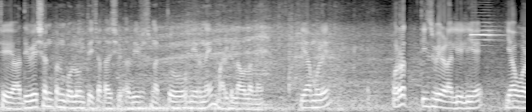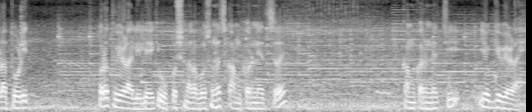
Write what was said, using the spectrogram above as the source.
अ, चे अधिवेशन पण बोलवून त्याच्यात अशी अधिवेशनात तो निर्णय मार्गी लावला नाही. यामुळे परत तीच वेळ आलेली आहे. या वडातोडीत परत वेळ आलेली आहे की उपोषणाला बसूनच काम करण्याचं काम करण्याची योग्य वेळ आहे.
